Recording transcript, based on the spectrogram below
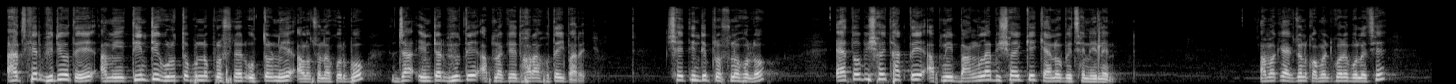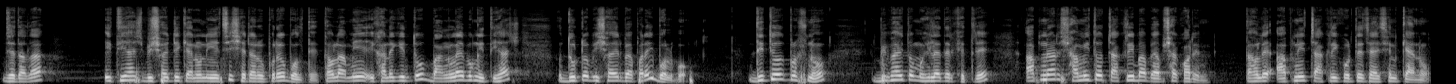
আজকের ভিডিওতে আমি তিনটি গুরুত্বপূর্ণ প্রশ্নের উত্তর নিয়ে আলোচনা করব, যা ইন্টারভিউতে আপনাকে ধরা হতেই পারে। সেই তিনটি প্রশ্ন হলো, এত বিষয় থাকতে আপনি বাংলা বিষয়কে কেন বেছে নিলেন? আমাকে একজন কমেন্ট করে বলেছে যে, দাদা, ইতিহাস বিষয়টি কেন নিয়েছি সেটার উপরেও বলতে। তাহলে আমি এখানে কিন্তু বাংলা এবং ইতিহাস দুটো বিষয়ের ব্যাপারেই বলব। দ্বিতীয় প্রশ্ন, বিবাহিত মহিলাদের ক্ষেত্রে আপনার স্বামী তো চাকরি বা ব্যবসা করেন, তাহলে আপনি চাকরি করতে চাইছেন কেন?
